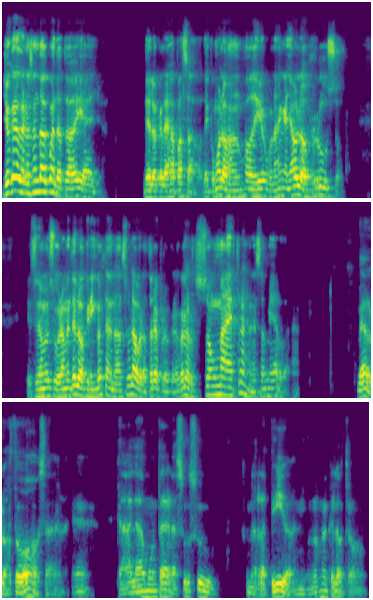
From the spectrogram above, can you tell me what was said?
yo creo que no se han dado cuenta todavía ellos de lo que les ha pasado, de cómo los han jodido, cómo los han engañado los rusos. Eso seguramente los gringos tendrán sus laboratorios, pero creo que los rusos son maestros en esa mierda. ¿eh? Bueno, los dos, o sea, eh, cada lado montará su, su, su narrativa, ninguno es mejor que el otro.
